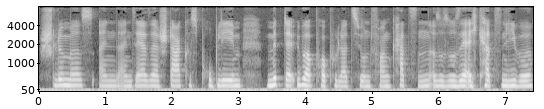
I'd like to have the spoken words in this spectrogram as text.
schlimmes, ein, ein sehr, sehr starkes Problem mit der Überpopulation von Katzen. Also so sehr ich Katzen liebe,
